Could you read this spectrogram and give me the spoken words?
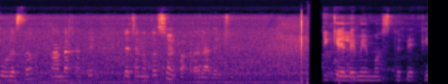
थोडंसं कांदा खाते. त्याच्यानंतर स्वयंपाकाला लागायचं. केले मी मस्तपैकी.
